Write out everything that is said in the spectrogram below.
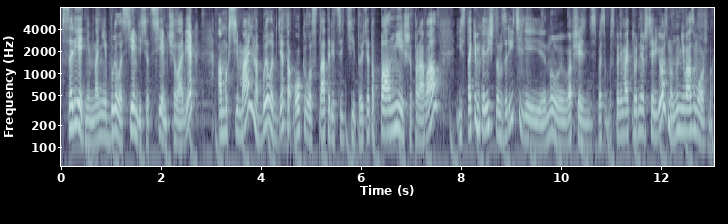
В среднем на ней было 77 человек — а максимально было где-то около 130. То есть это полнейший провал, и с таким количеством зрителей, ну, вообще воспринимать турнир серьезно, ну, невозможно.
